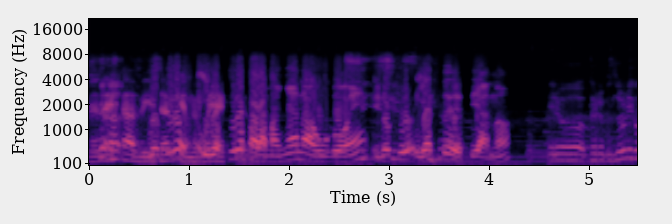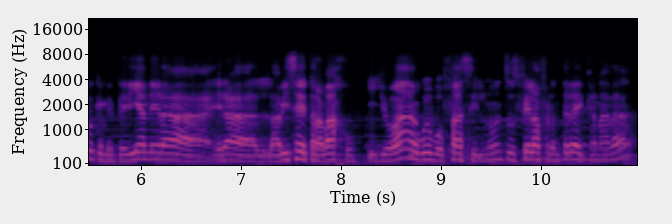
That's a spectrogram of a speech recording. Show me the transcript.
Me deja Lo avisar quiero, que me y voy lo a quiero para mañana, Hugo, ¿eh? Sí, y, lo sí, quiero, sí. y ya te decía, ¿no? Pero, pero pues lo único que me pedían era, era la visa de trabajo. Y yo, ah, huevo, fácil, ¿no? Entonces fui a la frontera de Canadá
